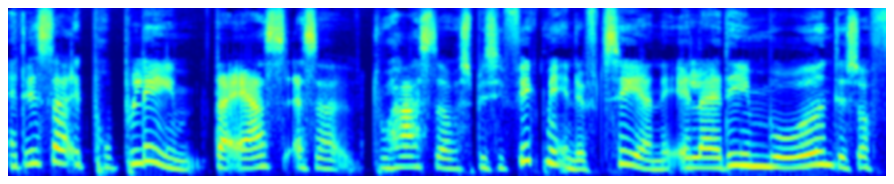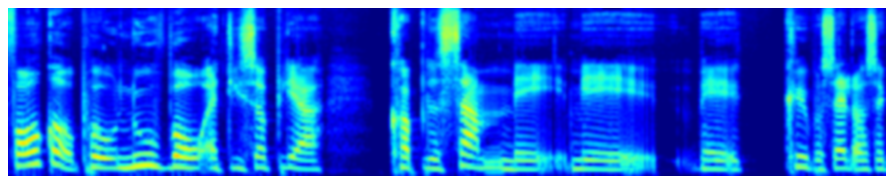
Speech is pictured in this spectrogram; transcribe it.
Er det så et problem, der er, altså du har så specifikt med NFT'erne, eller er det i måden, det så foregår på nu, hvor at de så bliver koblet sammen med, med, med køb og salg også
